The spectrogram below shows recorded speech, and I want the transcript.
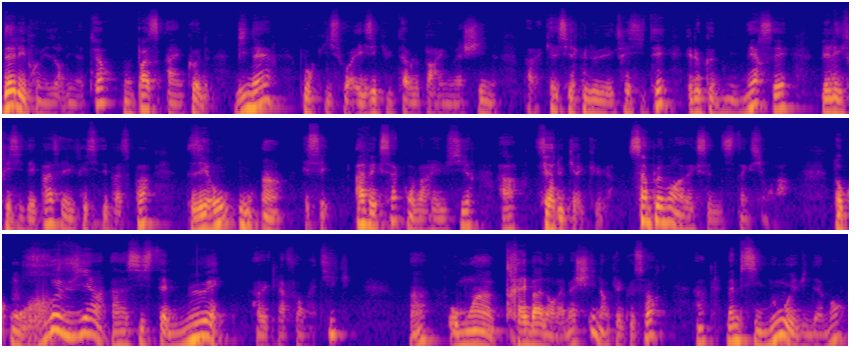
dès les premiers ordinateurs, on passe à un code binaire pour qu'il soit exécutable par une machine dans laquelle circule de l'électricité. Et le code binaire, c'est l'électricité passe, l'électricité passe pas, 0 ou 1. Et c'est avec ça qu'on va réussir à faire du calcul. Simplement avec cette distinction-là. Donc on revient à un système muet avec l'informatique, Hein, au moins très bas dans la machine en quelque sorte, hein, même si nous, évidemment,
